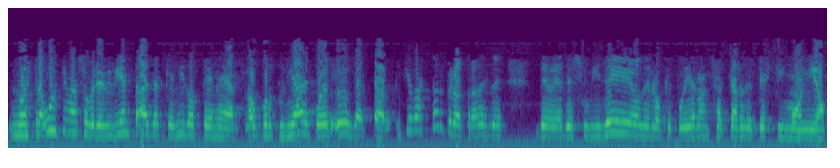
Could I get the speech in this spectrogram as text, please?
nuestra última sobreviviente haya querido tener la oportunidad de poder ella estar, y que va a estar, pero a través de, de, su video, de lo que pudieron sacar de testimonio.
